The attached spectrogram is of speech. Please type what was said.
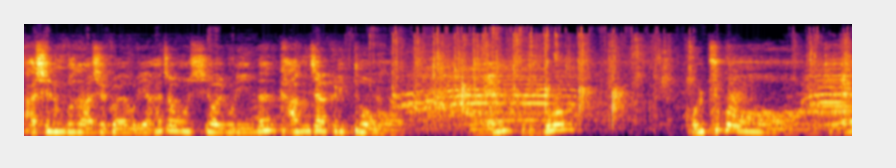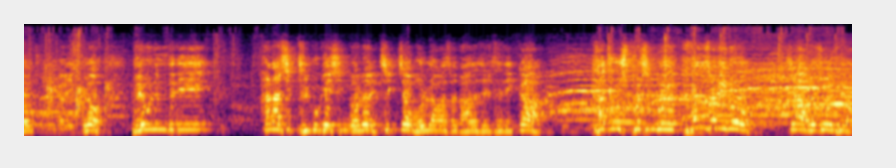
아시는 분은 아실 거예요. 우리 하정우 씨 얼굴이 있는 감자 그립토. 네, 그리고 골프공 이렇게 두 개가 있고요. 배우님들이 하나씩 들고 계신 거를 직접 올라가서 나눠드릴 테니까 가지고 싶으신 분은 큰 소리로 자 외쳐주세요.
